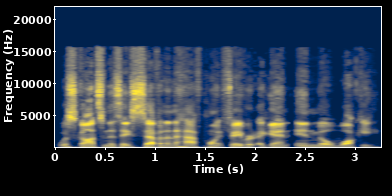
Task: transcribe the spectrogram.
Wisconsin is a seven and a half point favorite again in Milwaukee.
